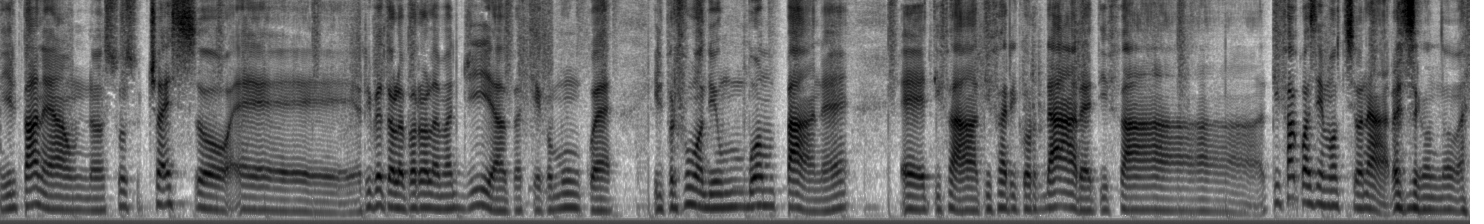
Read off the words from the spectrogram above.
Il pane ha un suo successo e ripeto la parola magia perché comunque il profumo di un buon pane eh, ti, fa, ti, fa, ricordare, ti fa, ti fa, quasi emozionare secondo me.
